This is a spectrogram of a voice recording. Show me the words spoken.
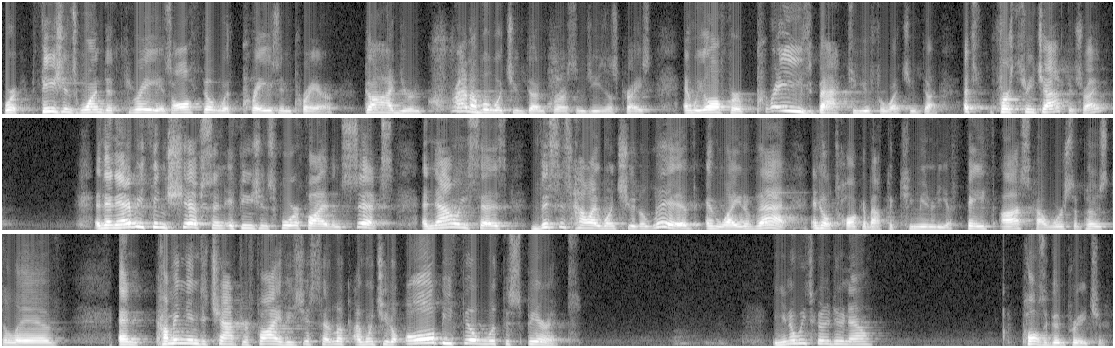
Where Ephesians 1 to 3 is all filled with praise and prayer. God, you're incredible what you've done for us in Jesus Christ. And we offer praise back to you for what you've done. That's first three chapters, right? And then everything shifts in Ephesians 4, 5, and 6. And now he says, This is how I want you to live in light of that. And he'll talk about the community of faith, us, how we're supposed to live. And coming into chapter 5, he's just said, Look, I want you to all be filled with the Spirit. And you know what he's going to do now? Paul's a good preacher.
